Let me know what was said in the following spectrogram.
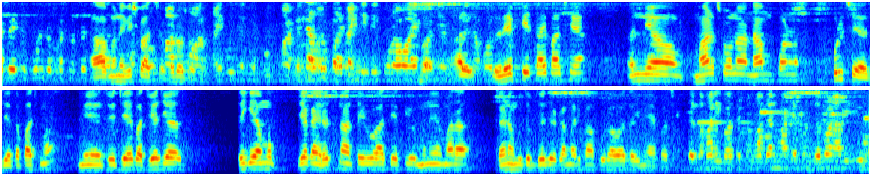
એસઆઈટી પૂરી તપાસ કરશે હા મને વિશ્વાસ છે ભરોસો છે. આપ્યું છે કે ગ્રુપમાં કેટલા સાયન્ટિફિક પુરાવા આપ્યા આ છે લેખિત આપ્યા છે. અન્ય માણસોના નામ પણ ખુલશે જે તપાસમાં. મેં જે જે જે જે જગ્યાએ અમુક જે કાંઈ રચના થયું આ તે થયું મને મારા જાણ્યા મુજબ જે જે કાંઈ મારી પાસે પુરાવા હતા એ મેં આપ્યા છે. તમારી પાસે સમાધાન માટે પણ દબાણ આવી રહ્યું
